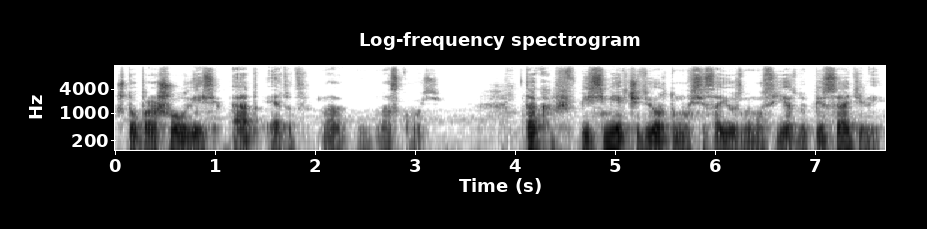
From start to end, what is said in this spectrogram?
что прошел весь ад этот насквозь. Так, в письме к Четвертому Всесоюзному съезду писателей,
